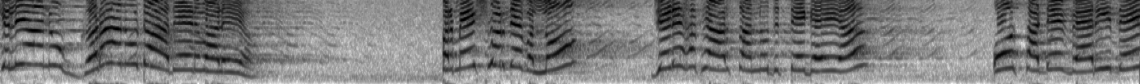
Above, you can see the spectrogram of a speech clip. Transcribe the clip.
ਕਿਲਿਆਂ ਨੂੰ ਗੜਾਂ ਨੂੰ ਢਾ ਦੇਣ ਵਾਲੇ ਆ। ਪਰਮੇਸ਼ਵਰ ਦੇ ਵੱਲੋਂ ਜਿਹੜੇ ਹਥਿਆਰ ਸਾਨੂੰ ਦਿੱਤੇ ਗਏ ਆ, ਉਹ ਸਾਡੇ ਵੈਰੀ ਦੇ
